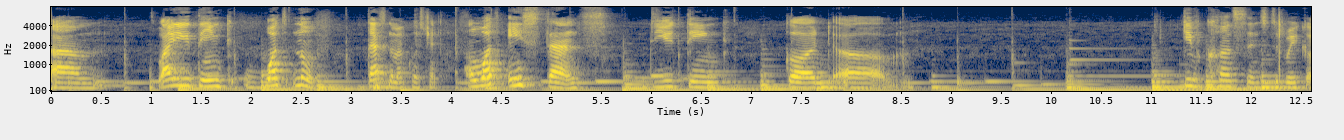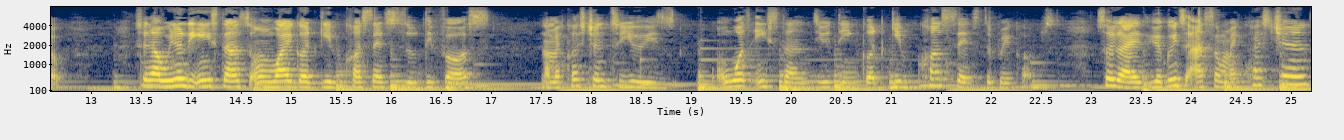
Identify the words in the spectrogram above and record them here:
um why do you think what no that's not my question. On what instance do you think god um give consent to break up so now we know the instance on why god gave consent to divorce now my question to you is on what instance do you think God gave consent to breakups? So, guys, you're going to answer my question,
